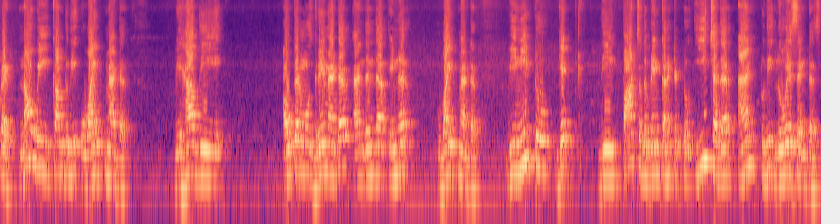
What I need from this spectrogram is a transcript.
Right, now we come to the white matter. We have the outermost gray matter and then the inner white matter. We need to get the parts of the brain connected to each other and to the lower centers.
